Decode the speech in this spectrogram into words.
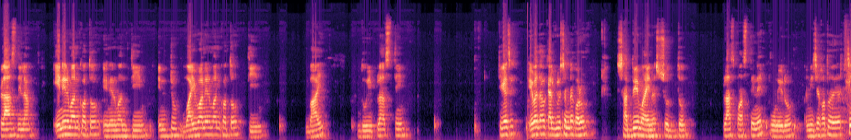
প্লাস দিলাম এন এর মান কত এন এর মান তিন ইন্টু ওয়াই ওয়ানের মান কত তিন বাই দুই প্লাস তিন ঠিক আছে এবার দেখো ক্যালকুলেশনটা করো সাত দুয়ে মাইনাস চোদ্দ প্লাস পাঁচ তিনে পনেরো। নিচে কত হয়ে যাচ্ছে?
